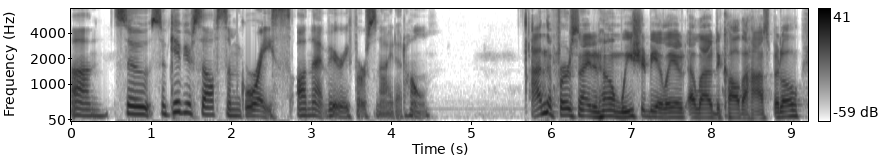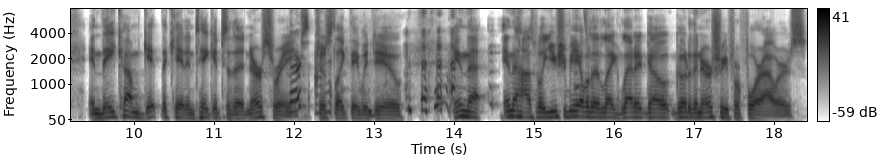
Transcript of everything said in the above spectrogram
Um, so, so give yourself some grace on that very first night at home. On the first night at home, we should be allowed, to call the hospital and they come get the kid and take it to the nursery, Nurse- just like they would do in the in the hospital. You should be able to like let it go go to the nursery for four hours.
